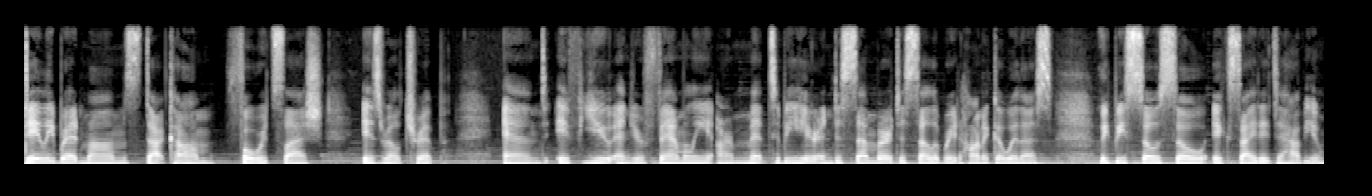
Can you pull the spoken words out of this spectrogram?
dailybreadmoms.com forward slash Israel trip. And if you and your family are meant to be here in December to celebrate Hanukkah with us, we'd be so, so excited to have you.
